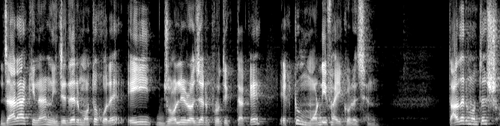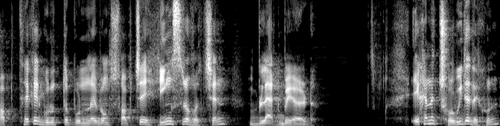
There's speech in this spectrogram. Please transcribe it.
যারা কিনা নিজেদের মতো করে এই জলি রজার প্রতীকটাকে একটু মডিফাই করেছেন। তাদের মধ্যে সবথেকে গুরুত্বপূর্ণ এবং সবচেয়ে হিংস্র হচ্ছেন ব্ল্যাক বিয়ার্ড এখানে ছবিতে দেখুন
